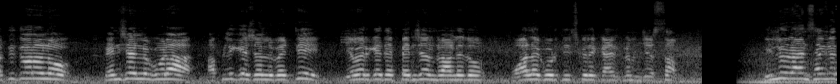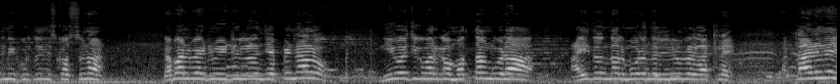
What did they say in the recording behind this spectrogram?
అతి త్వరలో పెన్షన్లు కూడా అప్లికేషన్లు పెట్టి ఎవరికైతే పెన్షన్ రాలేదో వాళ్ళకు కూడా తీసుకునే కార్యక్రమం చేస్తాం. ఇల్లు రాని సంగతి మీకు గుర్తు తీసుకొస్తున్నాను. డబల్ బెడ్రూమ్ ఇల్లు అని చెప్పినారు. నియోజకవర్గం మొత్తం కూడా ఐదు వందలు మూడు వందలు ఇల్లు కట్టలే. అట్లాంటిది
